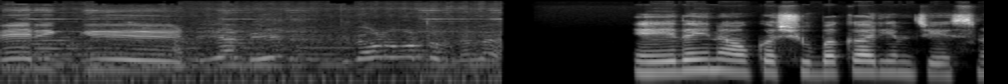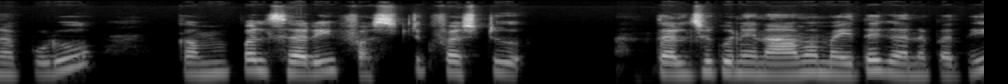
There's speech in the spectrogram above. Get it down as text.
వెరీ గుడ్ ఏదైనా ఒక శుభకార్యం చేసినప్పుడు కంపల్సరీ ఫస్ట్ ఫస్ట్ తలుచుకునే నామం అయితే గణపతి.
